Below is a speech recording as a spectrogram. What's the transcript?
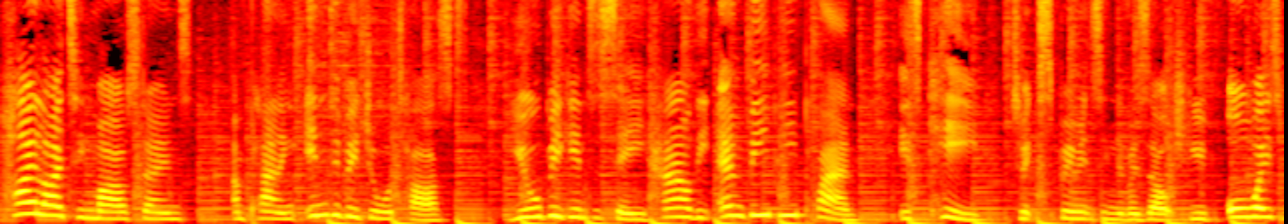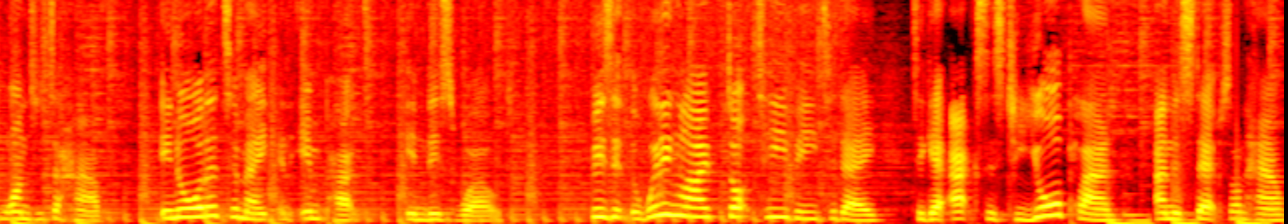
highlighting milestones, and planning individual tasks, you'll begin to see how the MVP plan is key to experiencing the results you've always wanted to have in order to make an impact in this world. Visit thewinninglife.tv today to get access to your plan and the steps on how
